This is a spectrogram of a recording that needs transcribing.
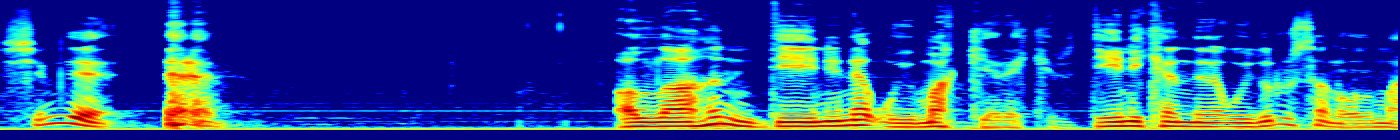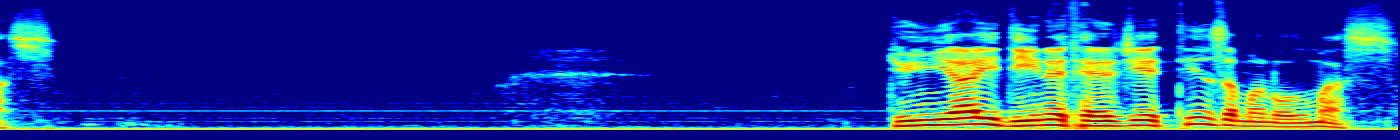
Şimdi Allah'ın dinine uymak gerekir. Dini kendine uydurursan olmaz. Dünyayı dine tercih ettiğin zaman olmaz.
